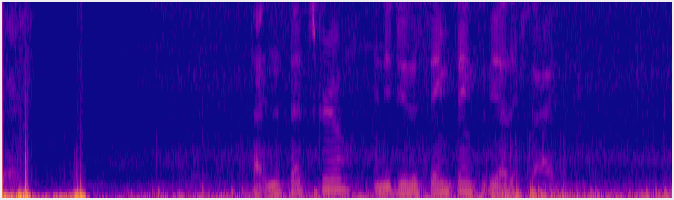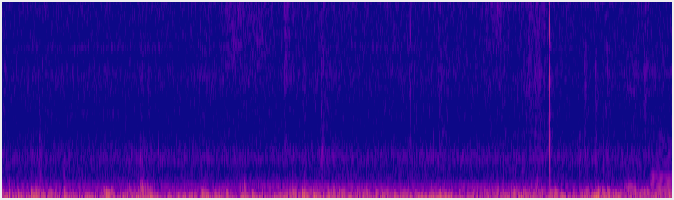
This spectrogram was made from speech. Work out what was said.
Right tighten the set screw and you do the same thing to the other side. See, so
